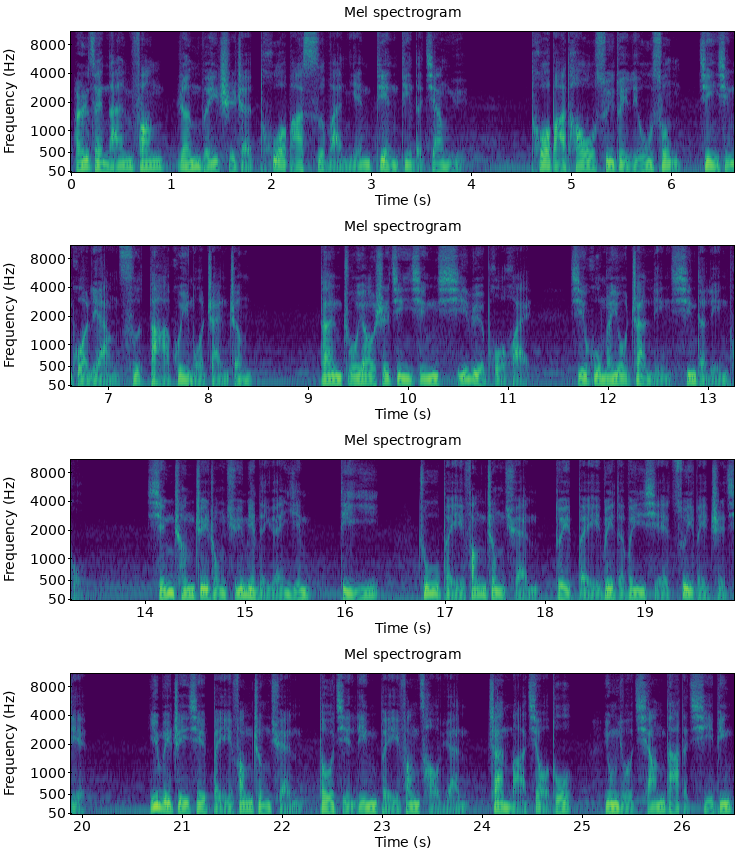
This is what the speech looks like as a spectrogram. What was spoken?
而在南方仍维持着拓跋嗣晚年奠定的疆域。拓跋焘虽对刘宋进行过两次大规模战争，但主要是进行袭掠破坏，几乎没有占领新的领土。形成这种局面的原因，第一，诸北方政权对北魏的威胁最为直接，因为这些北方政权都紧邻北方草原，战马较多。拥有强大的骑兵，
